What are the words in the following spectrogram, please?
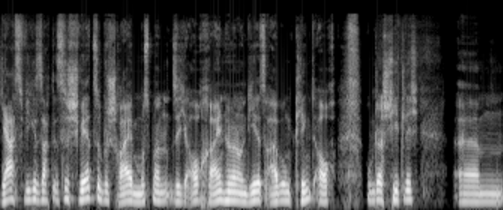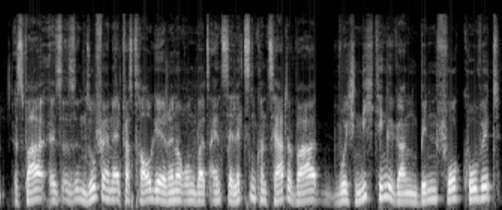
ja, es, wie gesagt, es ist schwer zu beschreiben, muss man sich auch reinhören und jedes Album klingt auch unterschiedlich. Ähm, es war, es ist insofern eine etwas traurige Erinnerung, weil es eins der letzten Konzerte war, wo ich nicht hingegangen bin vor Covid,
